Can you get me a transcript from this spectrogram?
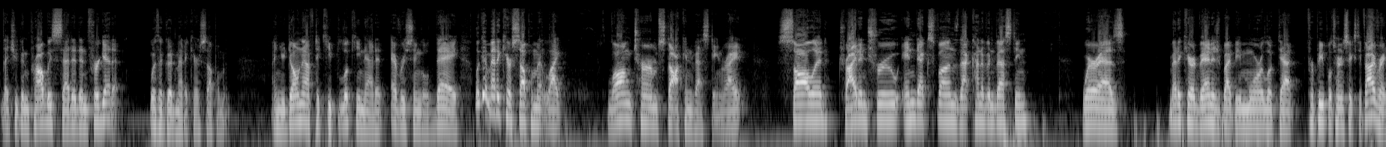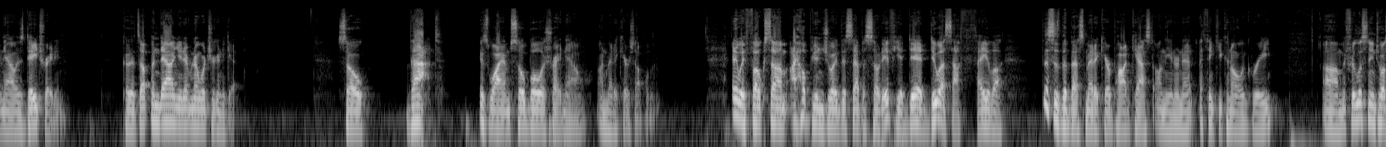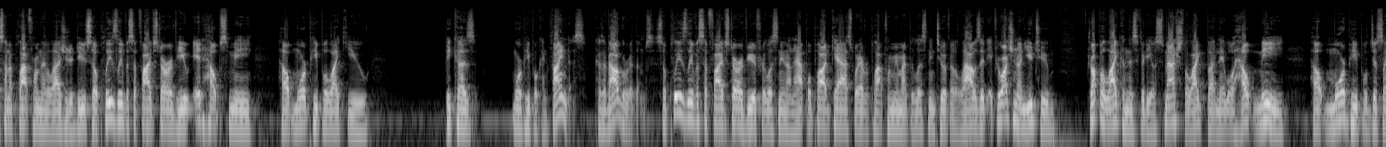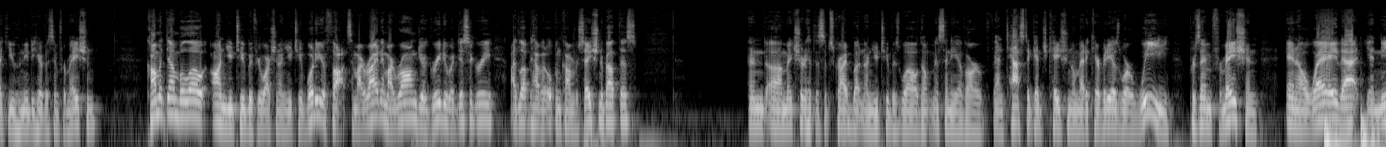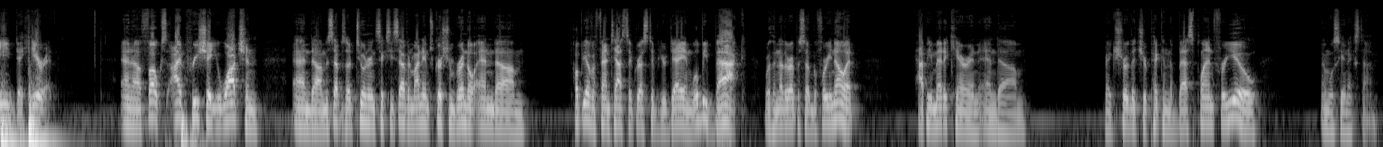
That you can probably set it and forget it with a good Medicare supplement. And you don't have to keep looking at it every single day. Look at Medicare supplement like long term stock investing, right? Solid, tried and true, index funds, that kind of investing. Whereas Medicare Advantage might be more looked at for people turning 65 right now is day trading because it's up and down. You never know what you're going to get. So that is why I'm so bullish right now on Medicare supplement. Anyway, folks, um, I hope you enjoyed this episode. If you did, do us a favor. This is the best Medicare podcast on the internet. I think you can all agree. Um, if you're listening to us on a platform that allows you to do so, please leave us a five star review. It helps me help more people like you because more people can find us because of algorithms. So please leave us a five star review if you're listening on Apple Podcasts, whatever platform you might be listening to, if it allows it. If you're watching on YouTube, drop a like on this video, smash the like button. It will help me help more people just like you who need to hear this information. Comment down below on YouTube if you're watching on YouTube. What are your thoughts? Am I right? Am I wrong? Do you agree? Do I disagree? I'd love to have an open conversation about this. And uh, make sure to hit the subscribe button on YouTube as well. Don't miss any of our fantastic educational Medicare videos where we present information in a way that you need to hear it. And uh, folks, I appreciate you watching. And um, this episode 267. My name's Christian Brindle, and um, hope you have a fantastic rest of your day. And we'll be back with another episode before you know it. Happy Medicare, and, um, make sure that you're picking the best plan for you. And we'll see you next time.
